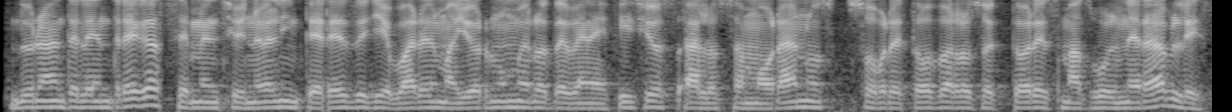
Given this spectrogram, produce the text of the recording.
Durante la entrega se mencionó el interés de llevar el mayor número de beneficios a los zamoranos, sobre todo a los sectores más vulnerables.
